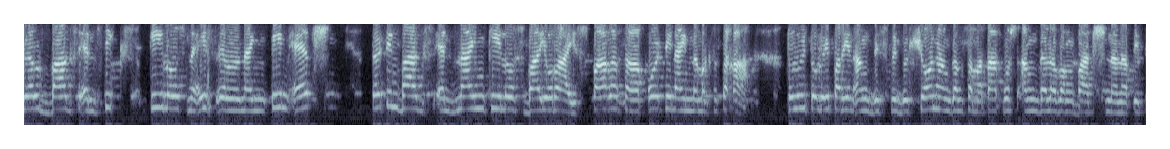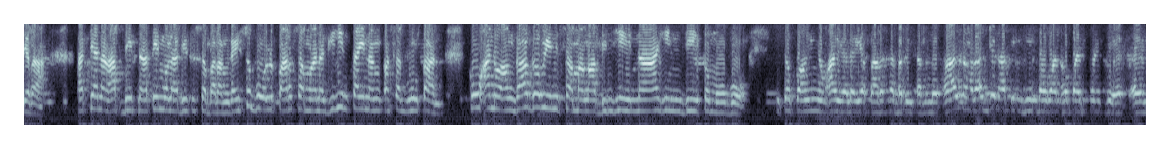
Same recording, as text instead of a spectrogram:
12 bags and 6 kilos na SL19H, 13 bags and 9 kilos bio rice para sa 49 na magsasaka. Tuloy-tuloy pa rin ang distribusyon hanggang sa matapos ang dalawang batch na natitira. At yan ang update natin mula dito sa Barangay Subol para sa mga naghihintay ng kasagutan kung ano ang gagawin sa mga binhi na hindi tumubo. Ito po ang inyong ayalaya para sa balitang lokal ng radyo nating Gimba 105.3 FM.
